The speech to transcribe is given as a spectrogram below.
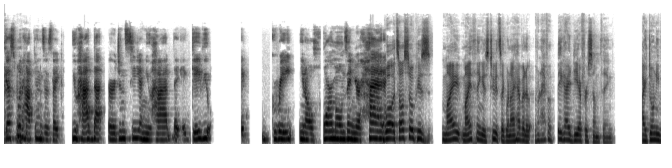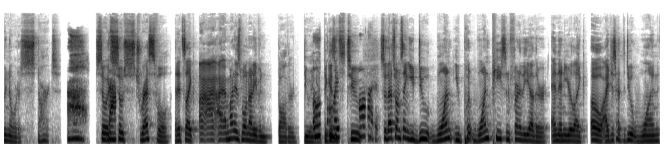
Guess what happens is like you had that urgency and you had like, it gave you like great, you know, hormones in your head. Well, it's also because my my thing is too. It's like when I have a when I have a big idea for something, I don't even know where to start. Ah, so it's that. so stressful that it's like I, I might as well not even bother doing oh, it because it's too. God. So that's what I'm saying. You do one, you put one piece in front of the other, and then you're like, oh, I just have to do it one.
